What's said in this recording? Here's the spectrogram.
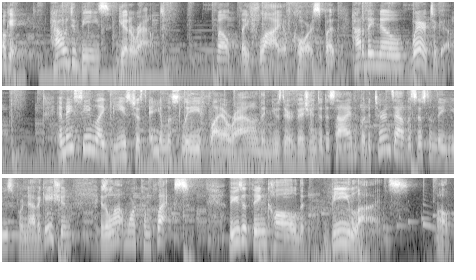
Okay, how do bees get around? Well, they fly, of course, but how do they know where to go? It may seem like bees just aimlessly fly around and use their vision to decide, but it turns out the system they use for navigation is a lot more complex. They use a thing called bee lines. Well,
